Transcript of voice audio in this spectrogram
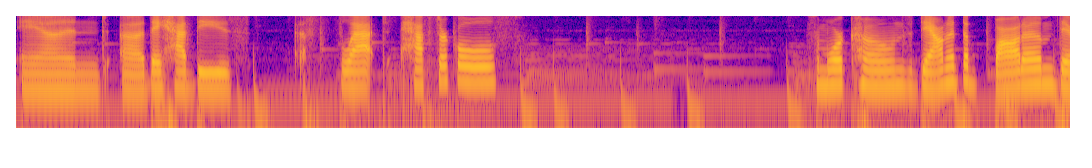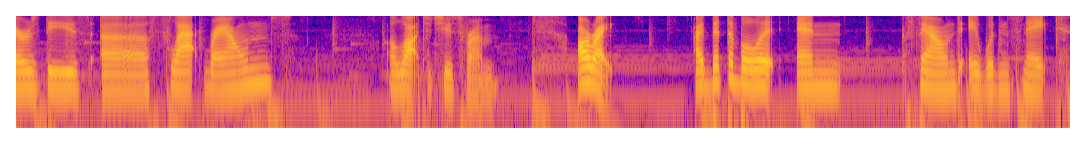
And uh, they had these flat half circles some more cones. Down at the bottom, there's these uh, flat rounds. A lot to choose from. All right. I bit the bullet and found a wooden snake.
